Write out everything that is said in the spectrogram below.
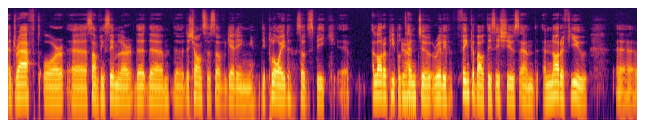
a draft or uh, something similar. The, the, the the chances of getting deployed, so to speak. Uh, a lot of people yeah. tend to really think about these issues, and and not a few uh,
